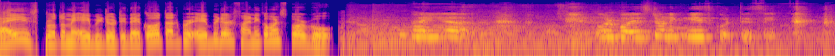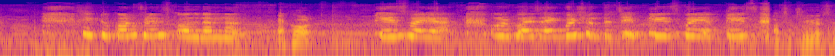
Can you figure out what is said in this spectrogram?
গাইস প্রথমে এই ভিডিওটি দেখো তারপর এই ভিডিওর ফানি কমার্স পড়ব। ভাইয়া ওর বয়সটা অনেক মিস করতেছি। একটু কনফারেন্স কল দেন না। এখন? প্লিজ ভাইয়া ওর ভয়েস একবার শুনতে চাই। প্লিজ ভাইয়া প্লিজ আচ্ছা ঠিক আছে।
